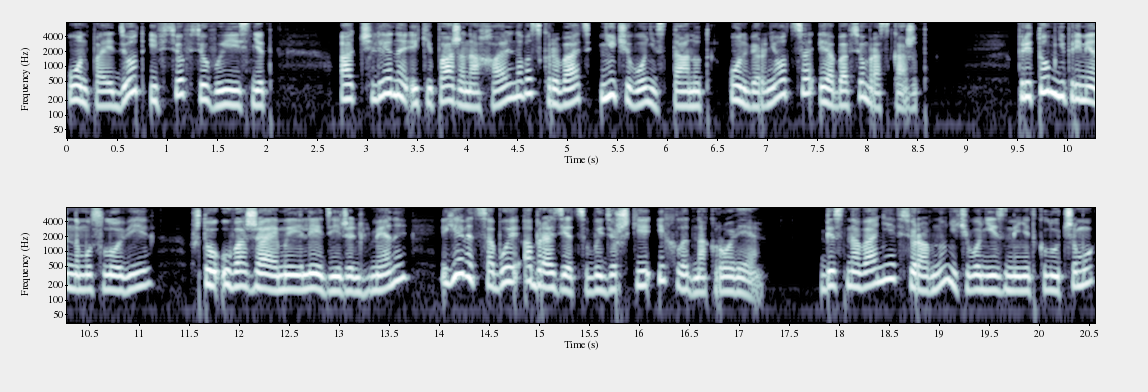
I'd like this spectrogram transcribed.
он пойдет и все-все выяснит. От члена экипажа Нахального скрывать ничего не станут. Он вернется и обо всем расскажет. При том непременном условии, что уважаемые леди и джентльмены — явит собой образец выдержки и хладнокровия. Беснование все равно ничего не изменит к лучшему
